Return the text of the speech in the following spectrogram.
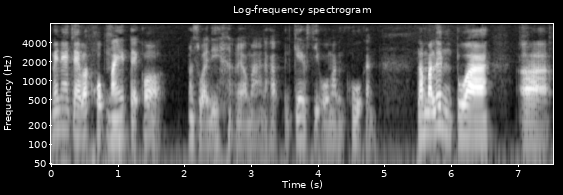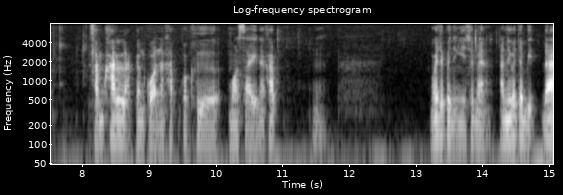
ไม่แน่ใจว่าครบไหมแต่ก็มันสวยดีอะไรเอามานะครับ เป็นเกส GO มาเป็นคู่กัน เรามาเล่นตัวสำคัญหลักกันก่อนนะครับ ก็คือมอไซค์นะครับอื มันก็จะเป็นอย่างนี้ใช่ไหมอันนี้ก็จะบิดได้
